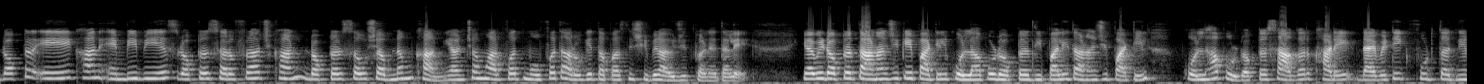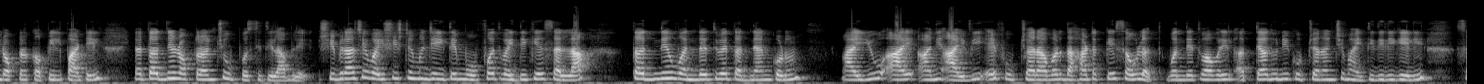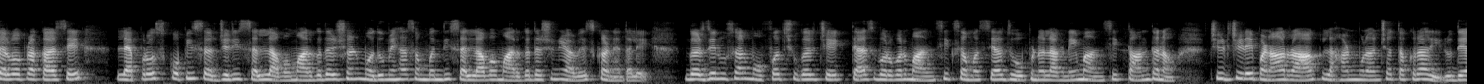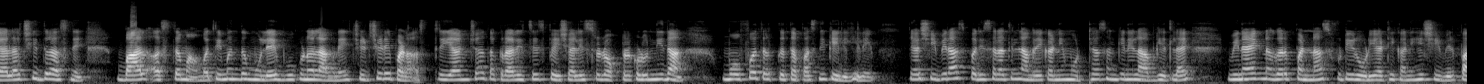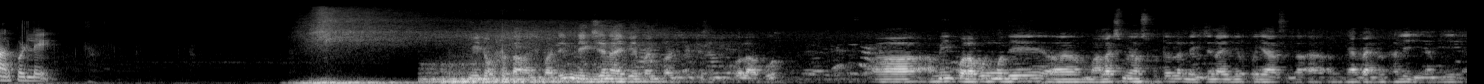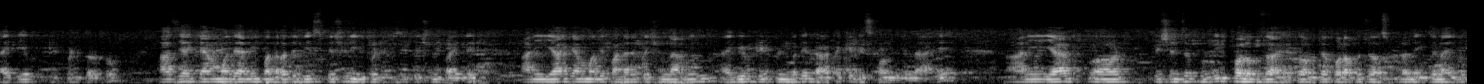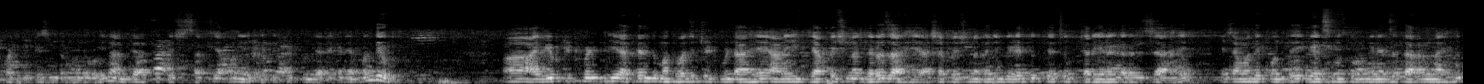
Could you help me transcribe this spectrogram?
Doctor A A Khan M B B S doctor Sarfaraz Khan doctor सौ शबनम खान यांच्यामार्फत मोफत आरोग्य तपासणी शिबिर आयोजित करण्यात आले. यावेळी doctor Tanaji K Patil Kolhapur doctor Deepali Tanaji Patil Kolhapur doctor Sagar Khade diabetic food तज्ज्ञ डॉक्टर कपिल पाटील या तज्ज्ञ डॉक्टरांची उपस्थिती लाभले. शिबिराचे वैशिष्ट्य म्हणजे इथे मोफत वैद्यकीय सल्ला तज्ज्ञ वंदत्वे तज्ज्ञांकडून आय यू आय आणि आय व्ही एफ उपचारावर दहा टक्के सवलत. वंदेत्वावरील अत्याधुनिक उपचारांची माहिती दिली गेली. सर्व प्रकारचे लॅप्रोस्कोपी सर्जरी सल्ला व मार्गदर्शन मधुमेहासंबंधी सल्ला व मार्गदर्शन यावेळेस करण्यात आले. गरजेनुसार मोफत शुगर चेक त्याचबरोबर मानसिक समस्या झोप न लागणे मानसिक ताणतणाव चिडचिडेपणा राग लहान मुलांच्या तक्रारी हृदयाला छिद्र असणे बाल अस्तमा मतिमंद मुले भूक न लागणे चिडचिडेपणा स्त्रियांच्या तक्रारीचे स्पेशालिस्ट डॉक्टरकडून निदान मोफत रक्त तपासणी केली गेली. या शिबिरास परिसरातील नागरिकांनी मोठ्या संख्येने लाभ घेतलाय. विनायक नगर पन्नास फुटी रोड या ठिकाणी हे शिबिर पार पडले. मी doctor Tanaji Patil next gen I B F and fertility centre Kolhapur. आम्ही कोल्हापूरमध्ये Mahalaxmi hospital next gen I B F या ह्या बॅनरखाली आम्ही आय बी एफ ट्रीटमेंट करतो. आज या कॅम्पमध्ये आम्ही पंधरा ते वीस पेशंट इन्फर्टिलिटी पेशंट पाहिले. आणि या कॅम्पमध्ये पाहणाऱ्या पेशंटला आम्ही आय बी एफ ट्रीटमेंटमध्ये दहा टक्के डिस्काउंट दिलेला आहे. आणि या पेशंटचा पुढील फॉलोअप जो आहे तो आमच्या कोल्हापूरच्या hospital next I B F fertility सेंटरमध्ये होईल. आणि त्या पेशंटसाठी आपण योग्य ट्रीटमेंट त्या ठिकाणी आपण देऊ. आय व्ही एफ ट्रीटमेंट ही अत्यंत महत्त्वाची ट्रीटमेंट आहे आणि ज्या पेशंटला गरज आहे अशा पेशंटला त्यांनी वेळेत त्याचे उपचार घेणं गरजेचं आहे. याच्यामध्ये कोणतेही गैरसमज करून घेण्याचं कारण नाही.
